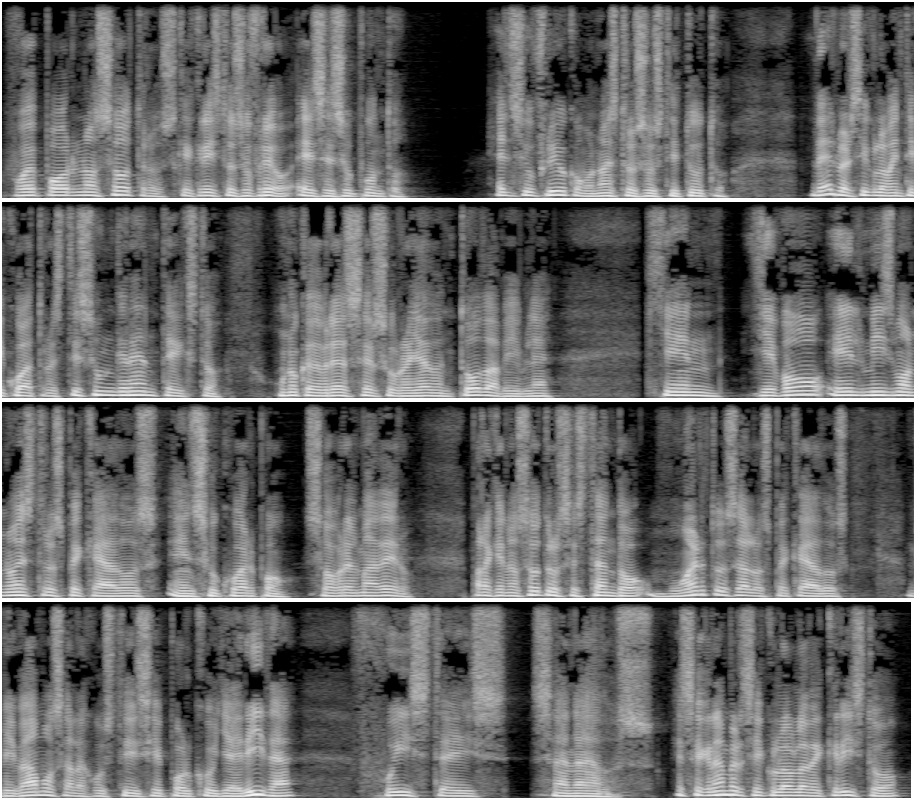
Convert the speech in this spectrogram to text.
Fue por nosotros que Cristo sufrió. Ese es su punto. Él sufrió como nuestro sustituto. Ve el versículo 24. Este es un gran texto, uno que debería ser subrayado en toda Biblia. Quien llevó él mismo nuestros pecados en su cuerpo sobre el madero para que nosotros, estando muertos a los pecados, vivamos a la justicia y por cuya herida fuisteis sanados. Ese gran versículo habla de Cristo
